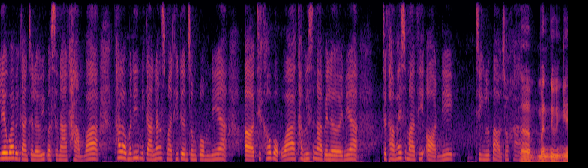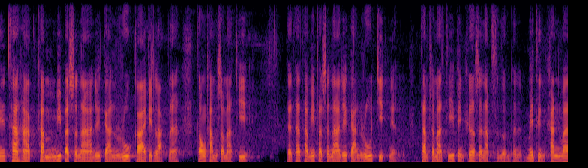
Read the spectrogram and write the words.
เรียกว่าเป็นการเจริญวิปัสสนาถามว่า ถ้าเราไม่ได้มีการนั่งสมาธิเดินจงกรมเนี่ยที่เขาบอกว่าทำวิปัสสนาไปเลยเนี่ยจะทำให้สมาธิอ่อนนี่จริงหรือเปล่าเจ้าคะอ่ามันอยู่อย่างนี้ถ้าหากทำวิปัสสนาด้วยการรู้กายเป็นหลักนะ ต้องทำสมาธิ แต่ถ้าทำวิปัสสนาด้วยการรู้จิตเนี่ยทำสมาธิเป็นเครื่องสนับสนุนท่านั้นไม่ถึงขั้นว่า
